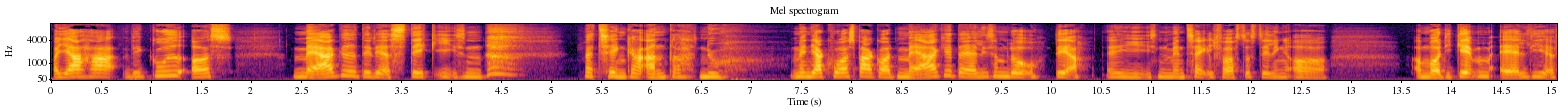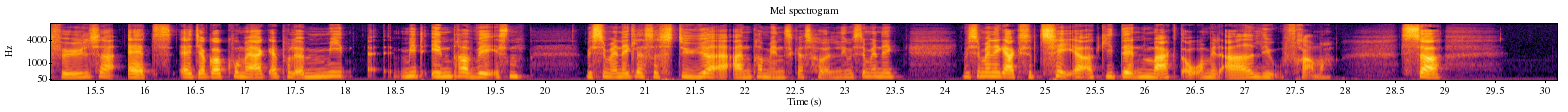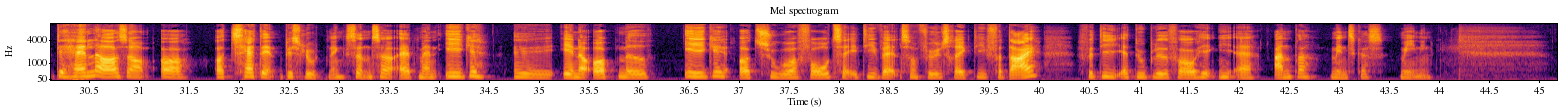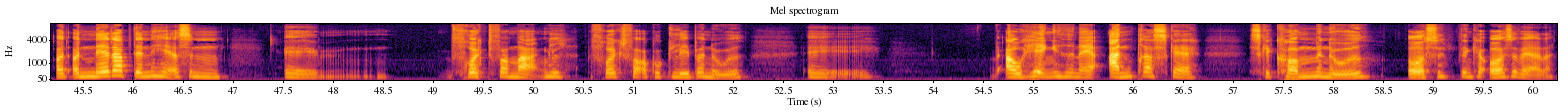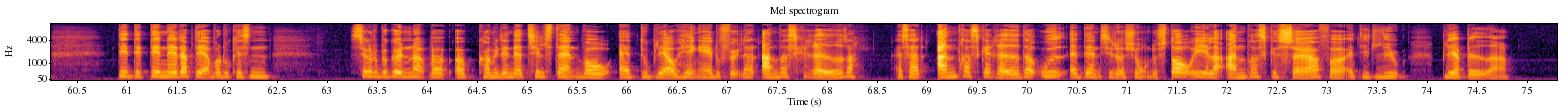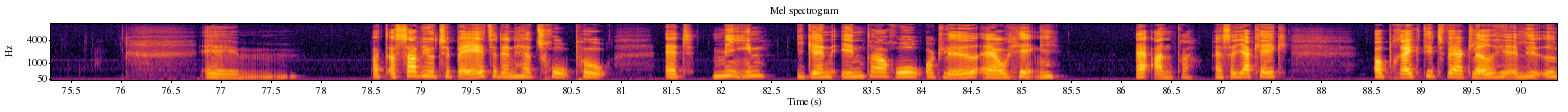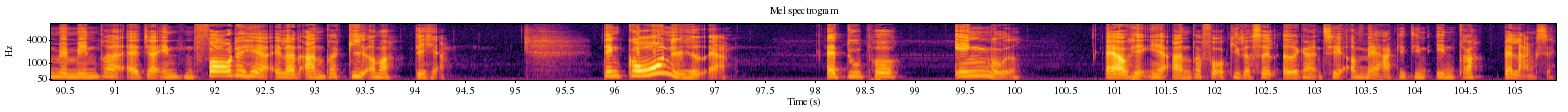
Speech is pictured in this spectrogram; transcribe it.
Og jeg har ved Gud også mærket det der stik i sådan, hvad tænker andre nu? Men jeg kunne også bare godt mærke, da jeg ligesom lå der øh, i, i sådan en mental fosterstilling og, og måtte igennem alle de her følelser, at, at jeg godt kunne mærke, at på mit, mit indre væsen vil simpelthen ikke lade sig styre af andre menneskers holdning. Vil simpelthen ikke, vil simpelthen ikke acceptere at give den magt over mit eget liv fra mig. Så det handler også om at, at tage den beslutning, sådan så at man ikke øh, ender op med ikke at turde foretage de valg, som føles rigtige for dig, fordi at du er blevet for afhængig af andre menneskers mening. Og, og netop den her sådan, øh, frygt for mangel, frygt for at gå glip af noget, øh, afhængigheden af, at andre skal, skal komme med noget også, den kan også være der. Det, det, det er netop der, hvor du kan sådan så kan du begynde at, at, komme i den der tilstand, hvor at du bliver afhængig af, at du føler, at andre skal redde dig. Altså at andre skal redde dig ud af den situation, du står i, eller andre skal sørge for, at dit liv bliver bedre. Øhm, og, og så er vi jo tilbage til den her tro på, at min igen indre ro og glæde er afhængig af andre. Altså jeg kan ikke oprigtigt være glad her i livet, med mindre at jeg enten får det her, eller at andre giver mig det her. Den gode nyhed er, at du på ingen måde er afhængig af andre for at give dig selv adgang til at mærke din indre balance.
